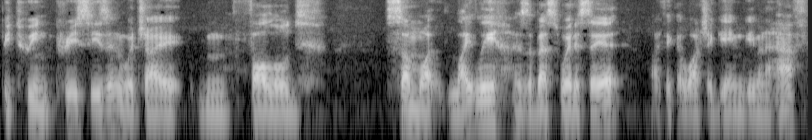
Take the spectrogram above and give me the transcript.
Between preseason, which I mm, followed somewhat lightly, is the best way to say it. I think I watched a game, game and a half.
